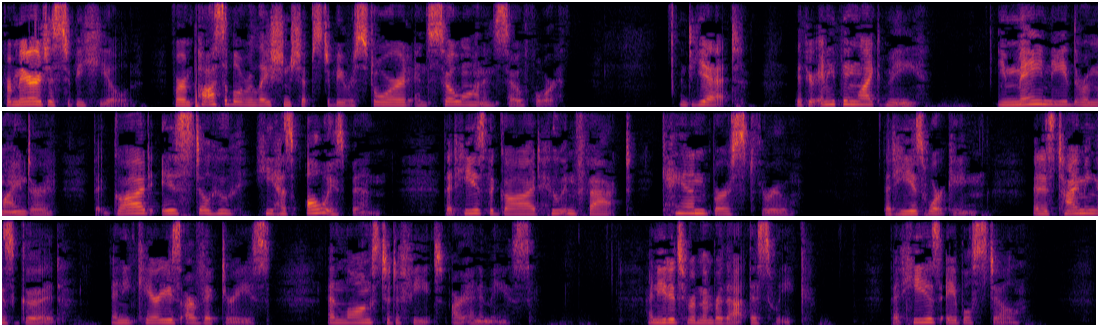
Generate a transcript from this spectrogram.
for marriages to be healed, for impossible relationships to be restored, and so on and so forth. And yet, if you're anything like me, you may need the reminder that God is still who he has always been, that he is the God who, in fact, can burst through, that he is working, and his timing is good, and he carries our victories and longs to defeat our enemies. I needed to remember that this week, that he is able still,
